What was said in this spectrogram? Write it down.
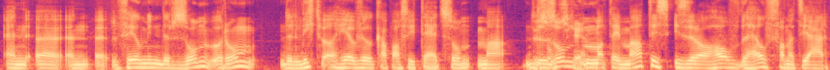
En eh, een, eh, veel minder zon. Waarom? Er ligt wel heel veel capaciteit zon, maar de, zon mathematisch is er al half de helft van het jaar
